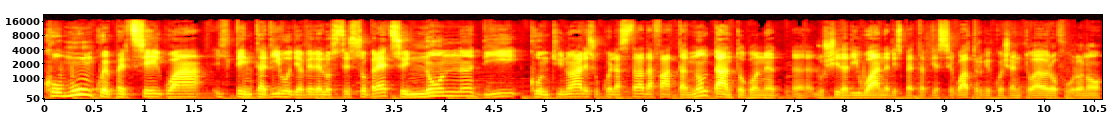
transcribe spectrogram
comunque persegua il tentativo di avere lo stesso prezzo e non di continuare su quella strada fatta non tanto con eh, l'uscita di One rispetto a PS4 che quei 100 euro furono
